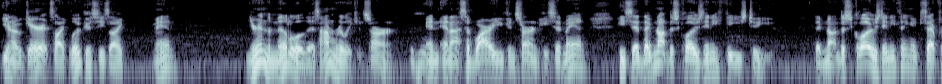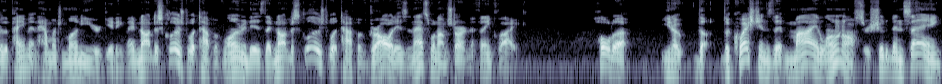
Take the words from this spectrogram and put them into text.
you know, Garrett's like, Lucas, he's like, man, you're in the middle of this. I'm really concerned. Mhm. And, and I said, why are you concerned? He said, man, he said, they've not disclosed any fees to you. They've not disclosed anything except for the payment and how much money you're getting. They've not disclosed what type of loan it is. They've not disclosed what type of draw it is. And that's what I'm starting to think like, hold up. You know, the the questions that my loan officer should have been saying,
